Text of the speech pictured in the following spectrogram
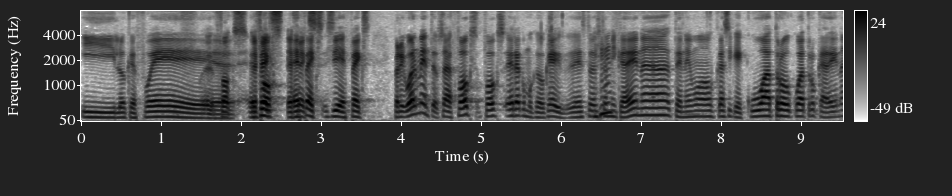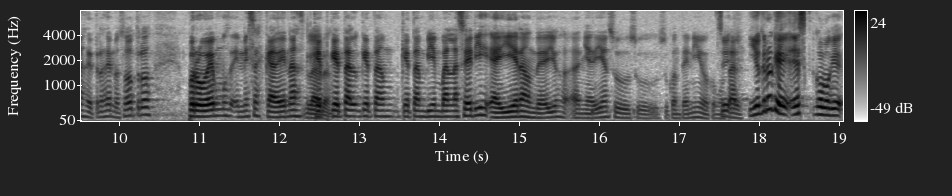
y lo que fue Eh, Fox. eh, FX, FX, FX. sí, FX. Pero igualmente, o sea, Fox, Fox era como que, ok, esto, esta Ujú. es mi cadena, tenemos casi que cuatro, cuatro cadenas detrás de nosotros, probemos en esas cadenas qué- Claro. qué, tal, qué tan, qué tan bien van las series, ahí era donde ellos añadían su, su, su contenido como Sí, tal. Y yo creo que es como que,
